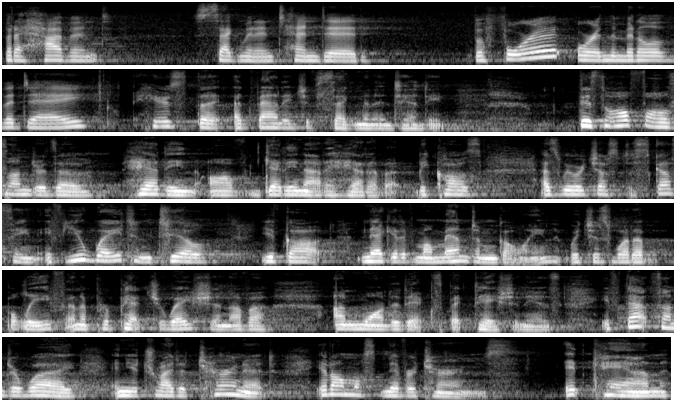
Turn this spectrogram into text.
but I haven't segment intended before it or in the middle of the day. Here's the advantage of segment intending. This all falls under the heading of getting out ahead of it. Because as we were just discussing if you wait until you've got negative momentum going which is what a belief and a perpetuation of a unwanted expectation is if that's underway and you try to turn it it almost never turns. It can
